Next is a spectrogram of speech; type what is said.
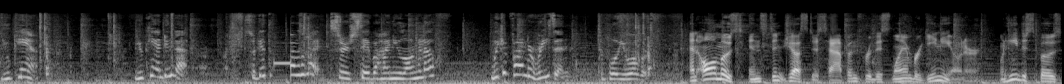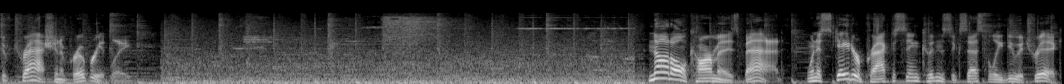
You can't. You can't do that. So get the out of the way. Sir, stay behind you long enough, we can find a reason to pull you over. An almost instant justice happened for this Lamborghini owner when he disposed of trash inappropriately. Not all karma is bad. When a skater practicing couldn't successfully do a trick,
